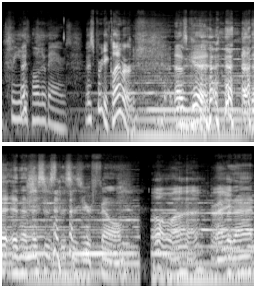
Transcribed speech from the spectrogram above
Free the polar bears. That's pretty clever. That was good. and, then, and then this is this is your film. Oh, uh, Remember right. that?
